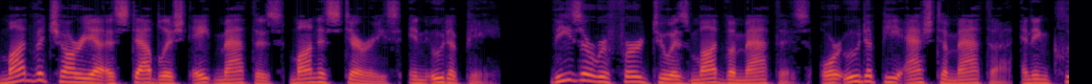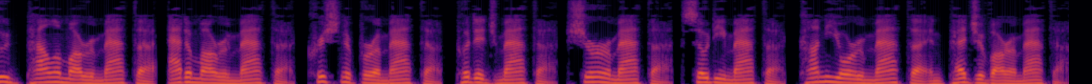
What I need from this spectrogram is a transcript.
Madhvacharya established eight mathas monasteries in Udupi. These are referred to as Madhva Mathas, or Udupi Ashta Matha, and include Palimaru Matha, Adamaru Matha, Krishnapura Matha, Puddij Matha, Shirur Matha, Matha, Kanioru Matha and Pejavara Matha.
